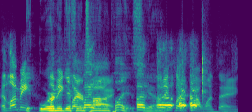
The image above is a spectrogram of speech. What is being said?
and let me it- we're let in a me different clarify. time and place. But- yeah, but- Let me Uh, clarify I- I- one thing.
